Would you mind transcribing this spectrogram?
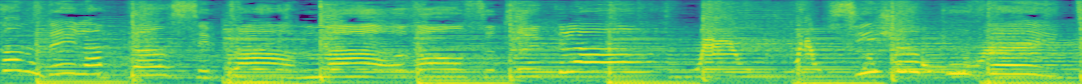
comme des lapins. C'est pas marrant ce truc-là. Si je pouvais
